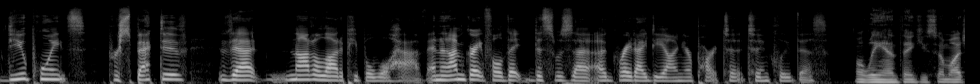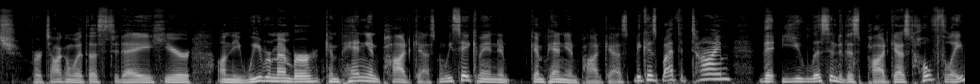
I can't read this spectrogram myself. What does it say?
viewpoints perspective that not a lot of people will have. And I'm grateful that this was a, a, great idea on your part to, to include this. Well, Leanne, thank you so much for talking with us today here on the We Remember Companion Podcast. And we say companion, companion podcast because by the time that you listen to this podcast, hopefully,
